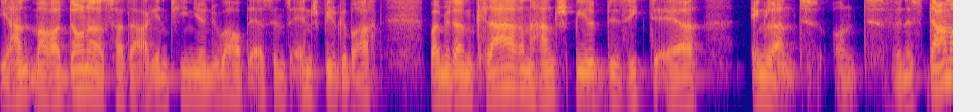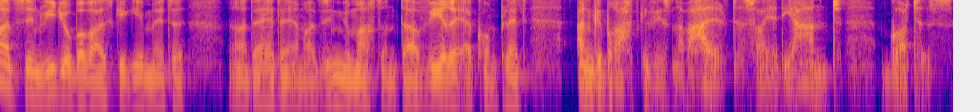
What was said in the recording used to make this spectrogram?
die Hand Maradonas hatte Argentinien überhaupt erst ins Endspiel gebracht, weil mit einem klaren Handspiel besiegte er England. Und wenn es damals den Videobeweis gegeben hätte, ja, da hätte er mal Sinn gemacht und da wäre er komplett angebracht gewesen. Aber halt, das war ja die Hand Gottes.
